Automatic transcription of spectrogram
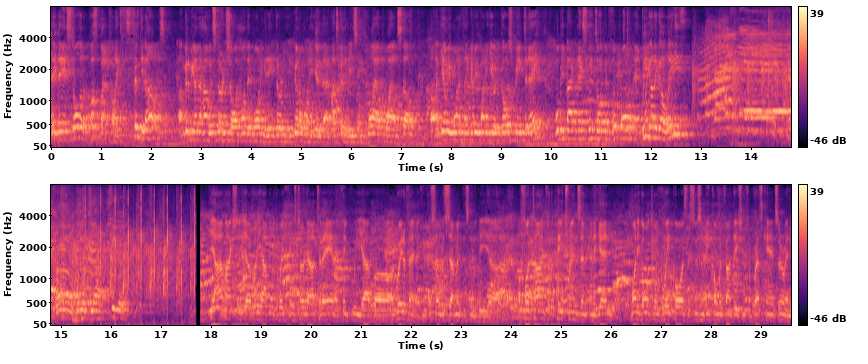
They, they install it at bus back for like 50 dollars. I'm going to be on the Howard Stern show on Monday morning at 8:30. You're going to want to hear that. That's going to be some wild, wild stuff. Uh, again, we want to thank everybody here at Gulfstream today. We'll be back next week talking football, and we got to go, ladies. Oh, what a job. See you. Yeah, I'm actually uh, really happy with the way things turned out today, and I think we have uh, a great event. I think December 7th is going to be uh, a fun time for the patrons, and, and, again, money going to a great cause, the Susan B. Komen Foundation for Breast Cancer, and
